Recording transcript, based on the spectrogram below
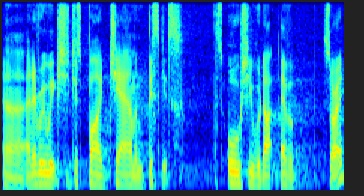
uh, and every week she'd just buy jam and biscuits. That's all she would uh, ever. Sorry?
